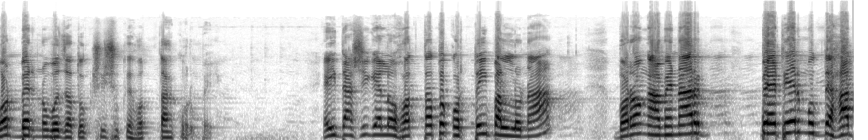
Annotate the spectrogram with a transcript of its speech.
গর্ভের নবজাতক শিশুকে হত্যা করবে। এই দাসী গেল, হত্যা তো করতেই পারল না বরং আমেনার পেটের মধ্যে হাত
